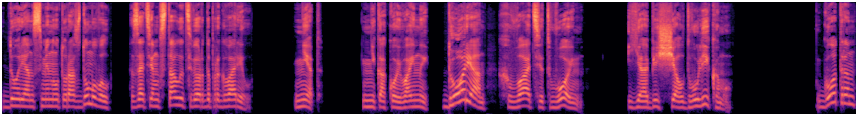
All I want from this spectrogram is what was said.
Дориан с минуту раздумывал, затем встал и твердо проговорил. «Нет, никакой войны. Дориан, хватит войн! Я обещал двуликому». Готран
